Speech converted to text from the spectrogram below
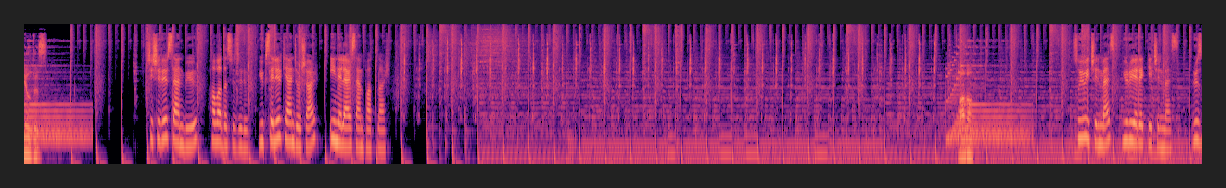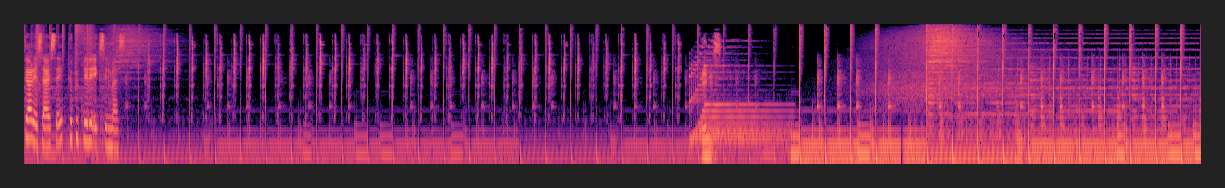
Yıldız. Şişirirsen büyür, havada süzülür. Yükselirken coşar, iğnelersen patlar. Balon. Suyu içilmez, yürüyerek geçilmez. Rüzgar eserse, köpükleri eksilmez. Deniz.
